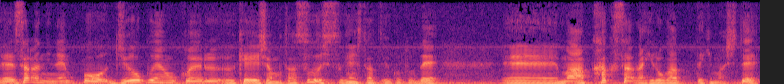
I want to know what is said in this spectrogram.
えー、さらに年俸10億円を超える経営者も多数出現したということで、えー、まあ格差が広がってきまして、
